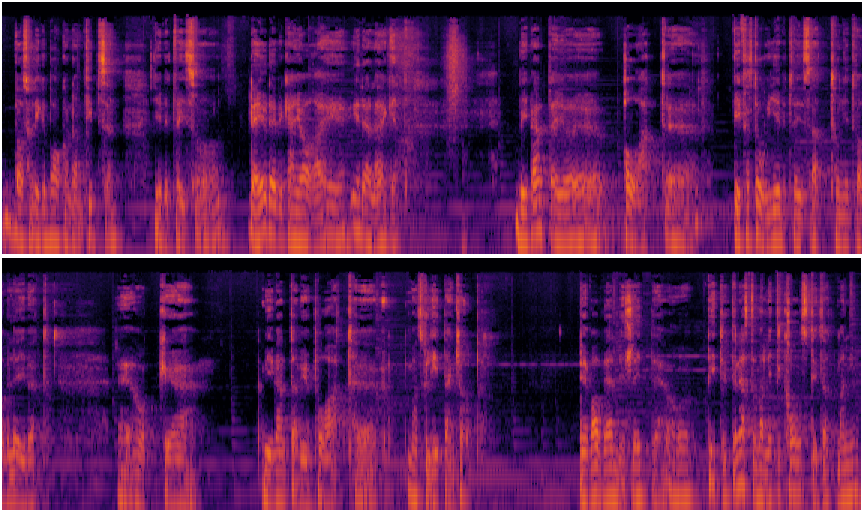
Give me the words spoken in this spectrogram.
vad som ligger bakom de tipsen givetvis. Och det är ju det vi kan göra i, i det läget. Vi väntar ju på att vi förstod givetvis att hon inte var vid livet. Eh, och eh, vi väntade ju på att eh, man skulle hitta en kropp. Det var väldigt lite och vi tyckte nästan var lite konstigt att man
